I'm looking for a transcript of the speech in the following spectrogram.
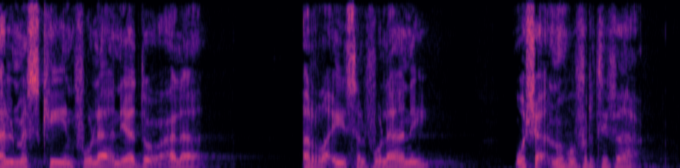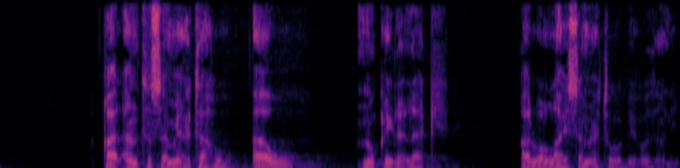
المسكين فلان يدعو على الرئيس الفلاني وشأنه في ارتفاع. قال أنت سمعته أو نقل لك؟ قال والله سمعته بأذني.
